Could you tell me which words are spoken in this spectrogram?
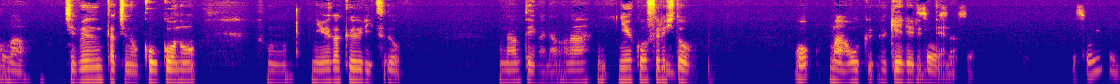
そう。まあ、自分たちの高校のその入学率を、なんて言えばいいんだろうな、入校する人を、まあ多く受け入れるみたいな。そうそうそう。そういうのね。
